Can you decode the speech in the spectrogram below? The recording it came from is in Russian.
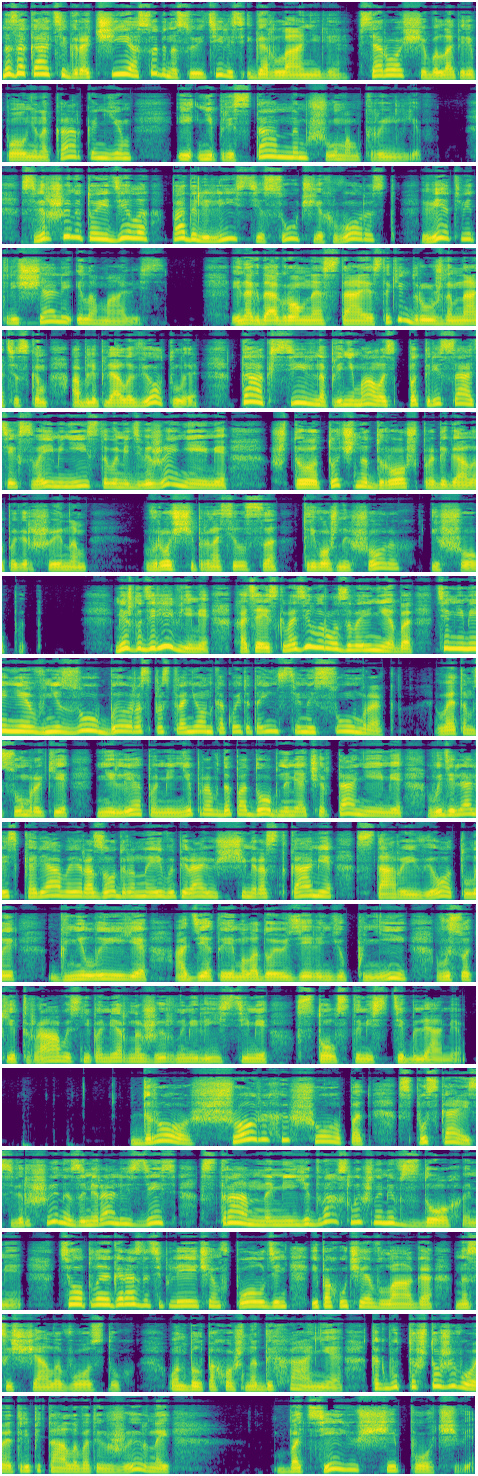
На закате грачи особенно суетились и горланили. Вся роща была переполнена карканьем и непрестанным шумом крыльев. С вершины то и дело падали листья, сучья, хворост, ветви трещали и ломались. Иногда огромная стая с таким дружным натиском облепляла ветлы, так сильно принималась потрясать их своими неистовыми движениями, что точно дрожь пробегала по вершинам. В роще проносился тревожный шорох и шепот. Между деревьями, хотя и сквозило розовое небо, тем не менее внизу был распространен какой-то таинственный сумрак — в этом сумраке нелепыми, неправдоподобными очертаниями выделялись корявые, разодранные выпирающими ростками старые ветлы, гнилые, одетые молодою зеленью пни, высокие травы с непомерно жирными листьями, с толстыми стеблями. Дрожь, шорох и шепот, спускаясь с вершины, замирали здесь странными, едва слышными вздохами. Теплая, гораздо теплее, чем в полдень, и пахучая влага насыщала воздух. Он был похож на дыхание, как будто что живое трепетало в этой жирной, ботеющей почве.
